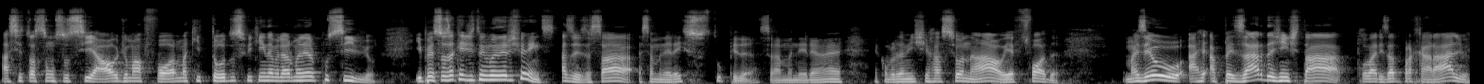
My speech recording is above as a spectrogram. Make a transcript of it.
a situação social de uma forma que todos fiquem da melhor maneira possível. E pessoas acreditam em maneiras diferentes. Às vezes essa, essa maneira é estúpida, essa maneira é, é completamente irracional e é foda. Mas eu, a- apesar da gente estar polarizado pra caralho,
